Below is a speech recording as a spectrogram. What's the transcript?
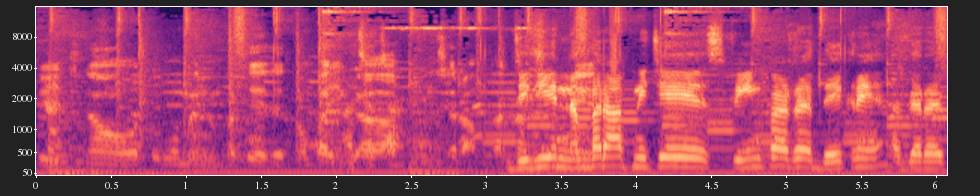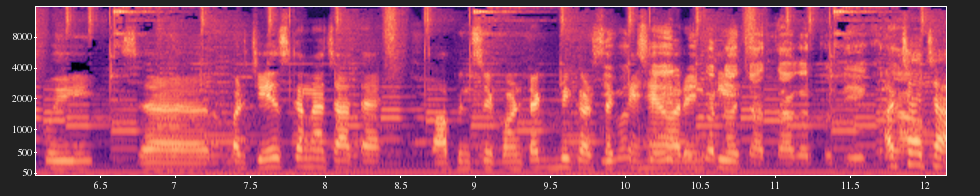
बेचना हो तो वो मैं नंबर दे देता हूँ भाई अच्छा, का अच्छा। आप जी जी ये नंबर आप नीचे स्क्रीन पर देख रहे हैं। अगर कोई परचेज करना चाहता है तो आप इनसे कांटेक्ट भी कर सकते हैं और इनकी करना चाहता अगर कोई अच्छा, अच्छा।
